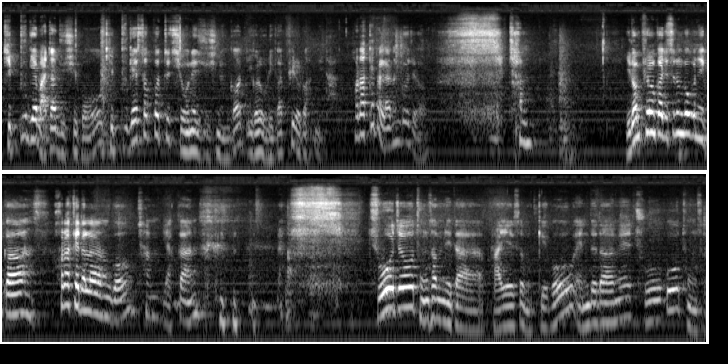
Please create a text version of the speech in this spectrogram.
기쁘게 맞아주시고 기쁘게 서포트 지원해 주시는 것 이걸 우리가 필요로 합니다. 허락해 달라는 거죠. 참 이런 표현까지 쓰는 거 보니까 허락해 달라는 거 참 약간 주어져 동사입니다. 바이에서 묶이고 엔드 다음에 주어고 동사고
